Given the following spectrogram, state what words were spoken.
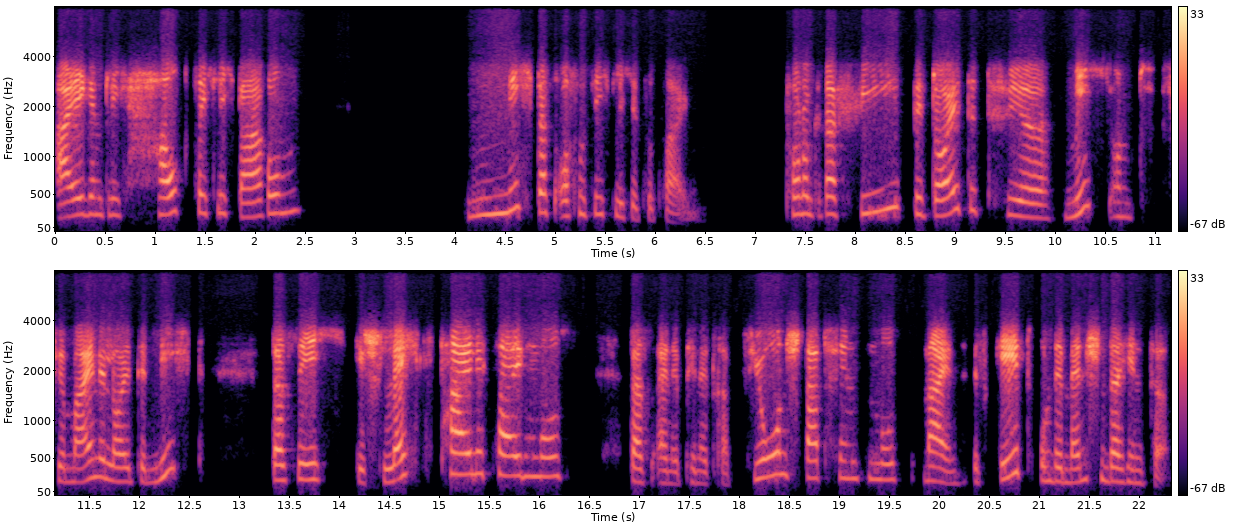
eigentlich hauptsächlich darum, nicht das Offensichtliche zu zeigen. Pornografie bedeutet für mich und für meine Leute nicht, dass ich Geschlechtsteile zeigen muss, dass eine Penetration stattfinden muss. Nein, es geht um den Menschen dahinter.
